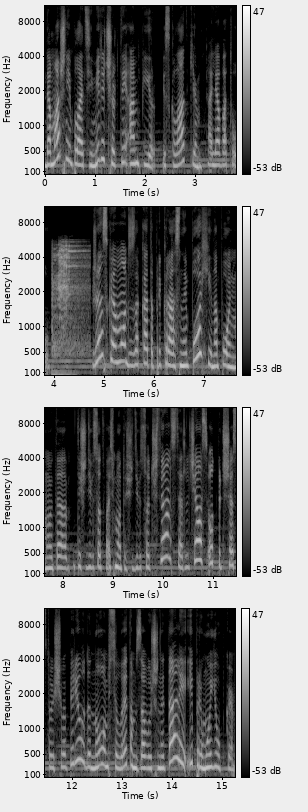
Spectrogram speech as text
Домашние платья имели черты ампир и складки а-ля вату. Женская мода заката прекрасной эпохи, напомню, это 1908-1914, отличалась от предшествующего периода новым силуэтом с завышенной талией и прямой юбкой.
